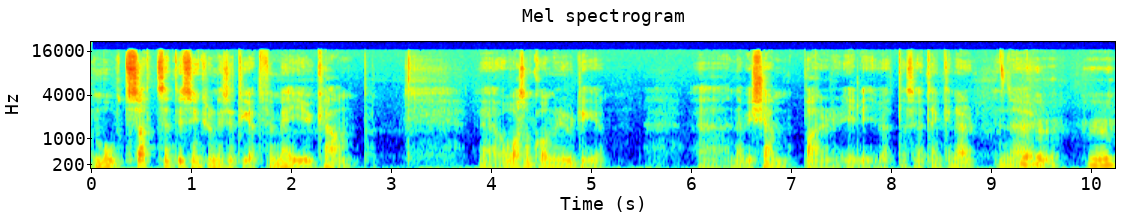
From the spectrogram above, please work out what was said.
motsatsen till synkronicitet för mig är ju kamp. Eh, och vad som kommer ur det. Eh, när vi kämpar i livet. Alltså jag tänker när, när, Mm. Mm.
